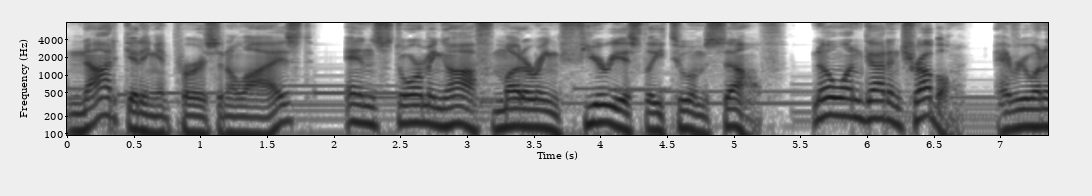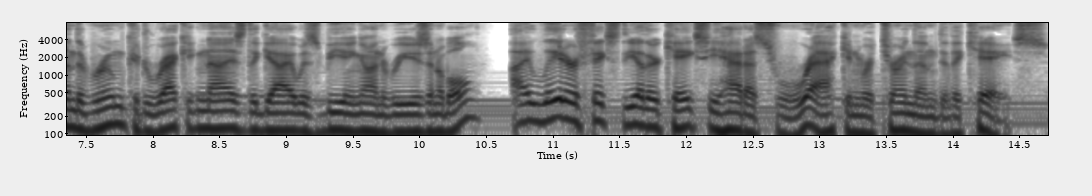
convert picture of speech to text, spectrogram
not getting it personalized, and storming off, muttering furiously to himself. No one got in trouble. Everyone in the room could recognize the guy was being unreasonable. I later fixed the other cakes he had us wreck and returned them to the case.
